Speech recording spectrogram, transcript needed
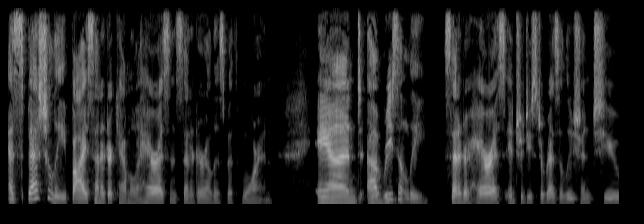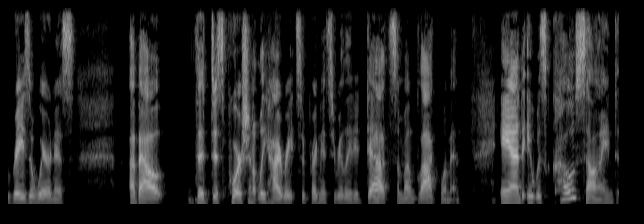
especially by senator kamala harris and senator elizabeth warren and uh, recently Senator Harris introduced a resolution to raise awareness about the disproportionately high rates of pregnancy related deaths among Black women. And it was co-signed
